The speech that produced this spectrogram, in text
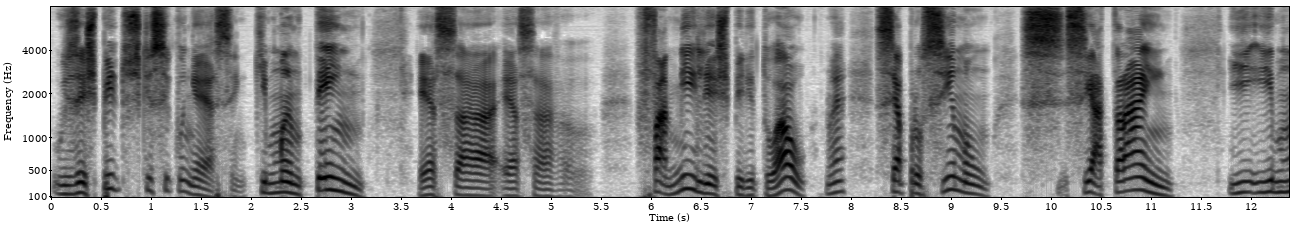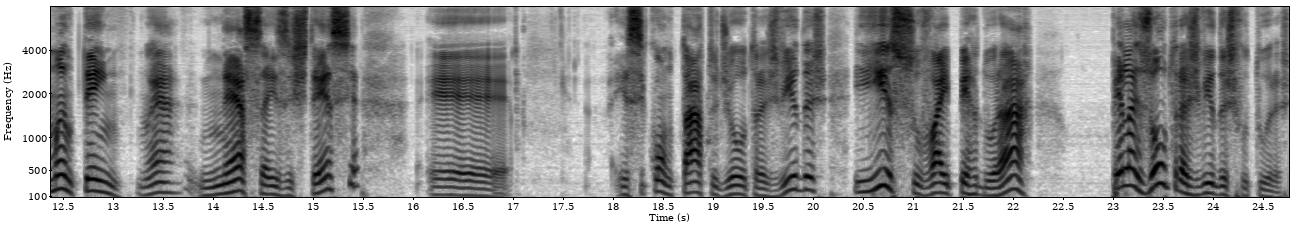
os espíritos que se conhecem, que mantêm essa, essa família espiritual, não é? se aproximam, se, atraem e, e mantêm não é? nessa existência é, esse contato de outras vidas, e isso vai perdurar pelas outras vidas futuras.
